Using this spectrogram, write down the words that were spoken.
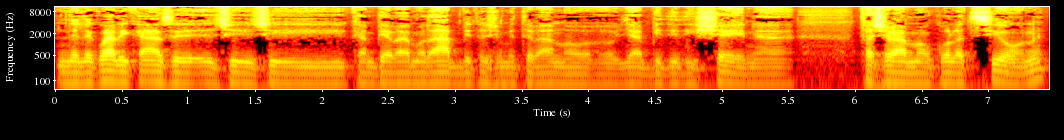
nelle quali case ci, ci cambiavamo d'abito, ci mettevamo gli abiti di scena, facevamo colazione.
